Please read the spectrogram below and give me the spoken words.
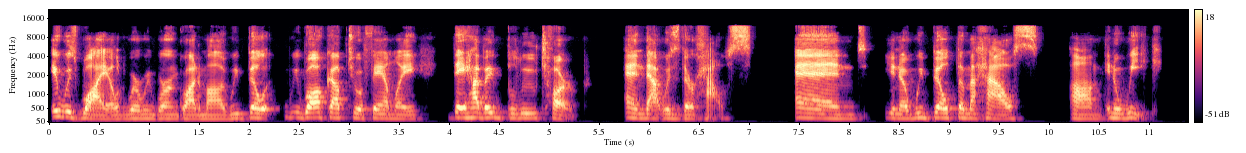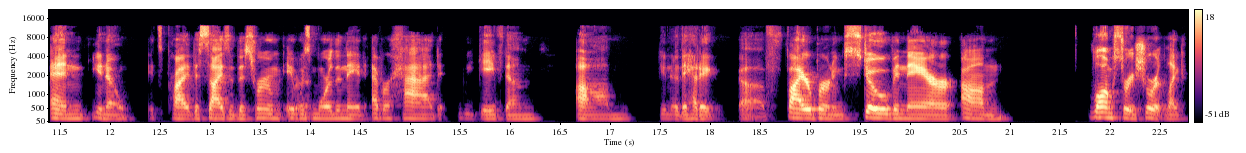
it was wild where we were in Guatemala. We built we walk up to a family, they have a blue tarp and that was their house. And you know, we built them a house um in a week. And you know, it's probably the size of this room. It was more than they had ever had. We gave them um you know, they had a uh, fire burning stove in there. Um long story short, like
